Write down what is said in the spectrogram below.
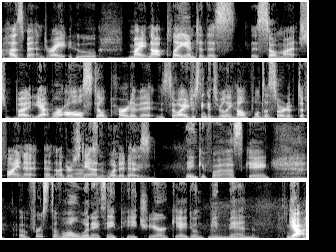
husband, right, who mm-hmm. might not play into this so much, but yet we're all still part of it. And so I just think it's really helpful to mm-hmm. sort of define it and understand Absolutely. what it is. Thank you for asking. Uh, first of all, when I say patriarchy, I don't mean men. Yeah.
